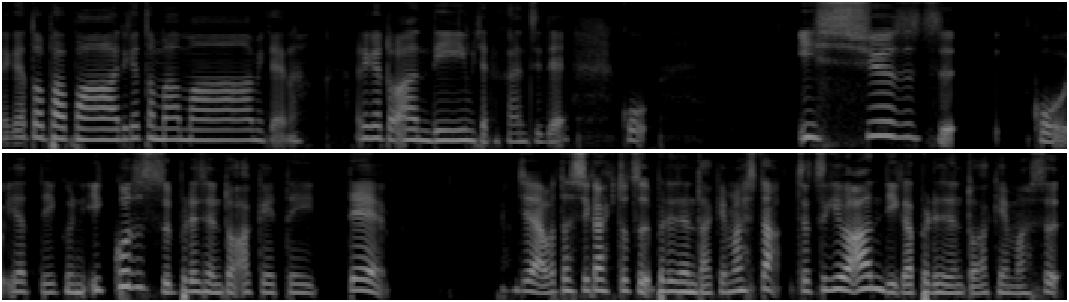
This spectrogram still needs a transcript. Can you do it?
ありがとうパパありがとうママ」みたいな「ありがとうアンディ」みたいな感じでこう1周ずつこうやっていくに1個ずつプレゼントを開けていってじゃあ私が1つプレゼント開けました。じゃあ次はアンディがプレゼント開けます。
